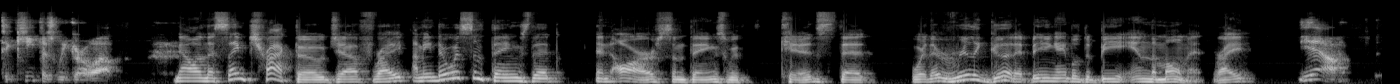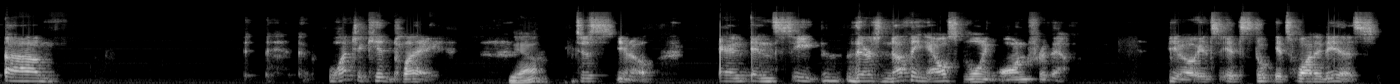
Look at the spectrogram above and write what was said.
to keep as we grow up. Now, on the same track, though, Jeff, right? I mean, there was some things that, and are some things with kids that where they're really good at being able to be in the moment, right? Yeah. Um, watch a kid play. Yeah. Just, you know, and and see there's nothing else going on for them. You know, it's it's it's what it is.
